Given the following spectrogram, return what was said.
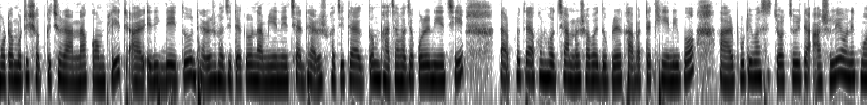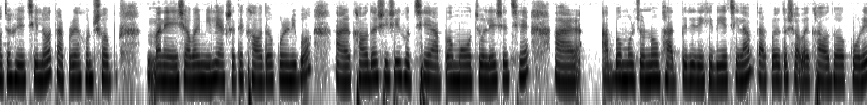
মোটামুটি সব কিছু রান্না কমপ্লিট। আর এদিক দিয়ে তো ঢ্যাঁড়স ভাজিটাকেও নামিয়ে নিয়েছি। আর ঢ্যাঁড়স ভাজিটা একদম ভাজা ভাজা করে নিয়েছি। তারপরে তো এখন হচ্ছে আমরা সবাই দুপুরের খাবারটা খেয়ে নিব। আর পুঁটি মাছের চচ্চড়িটা আসলেই অনেক মজা হয়েছিল। তারপরে এখন সব মানে সবাই মিলে একসাথে খাওয়া দাওয়া করে নিব। আর খাওয়া দাওয়া শেষেই হচ্ছে আব্বা, মো চলে এসেছে। আর আব্বাম্মুর জন্য ভাত বেড়ে রেখে দিয়েছিলাম। তারপরে তো সবাই খাওয়া দাওয়া করে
